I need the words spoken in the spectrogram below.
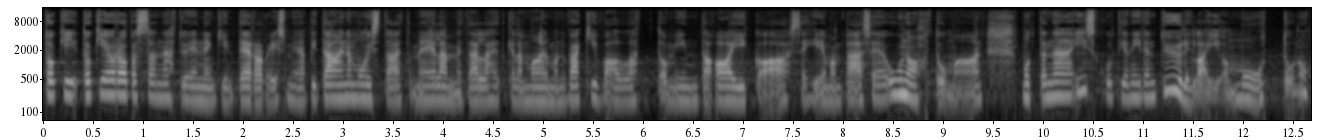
toki, toki Euroopassa on nähty ennenkin terrorismia. Pitää aina muistaa, että me elämme tällä hetkellä maailman väkivallattominta aikaa. Se hieman pääsee unohtumaan. Mutta nämä iskut ja niiden tyylilaji on muuttunut.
